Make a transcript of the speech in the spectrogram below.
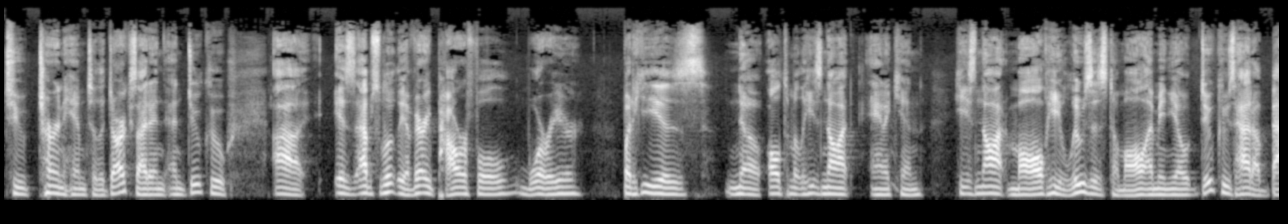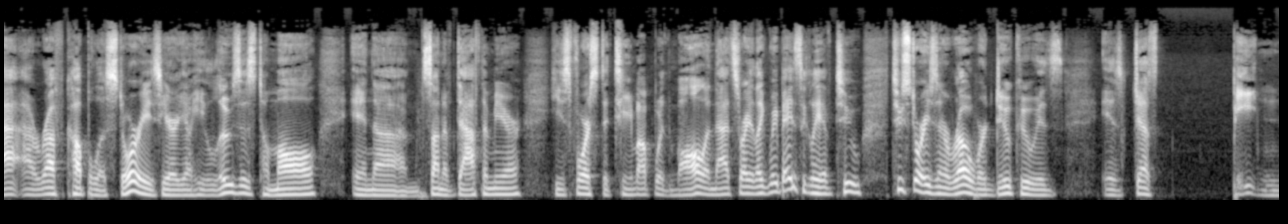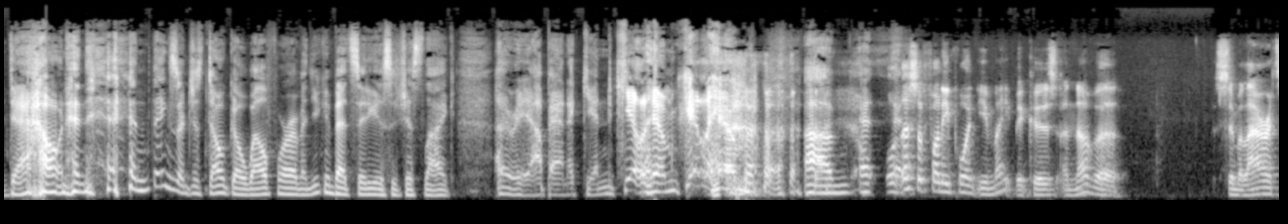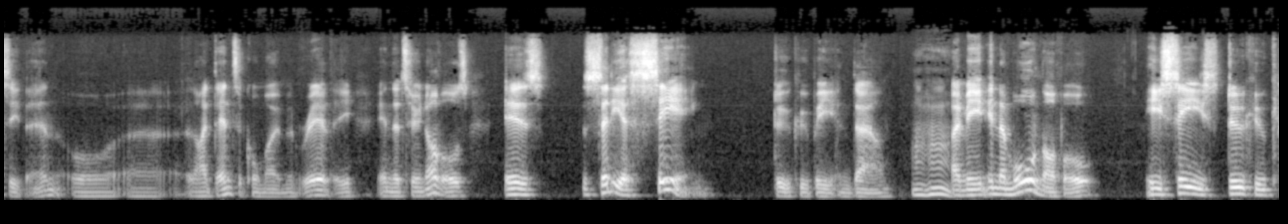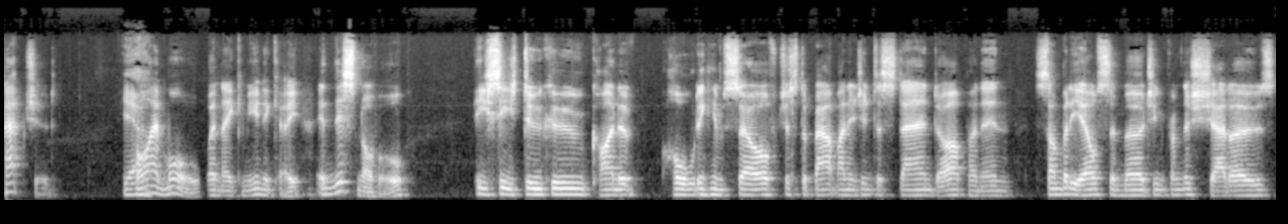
to turn him to the dark side. And, and Dooku uh, is absolutely a very powerful warrior, but he is no, ultimately, he's not Anakin he's not Maul. He loses to Maul. I mean, you know, Dooku's had a, ba- a rough couple of stories here. You know, he loses to Maul in um, Son of Dathomir. He's forced to team up with Maul, and that's right. Like we basically have two two stories in a row where Dooku is is just beaten down and and things are just don't go well for him and you can bet Sidious is just like hurry up Anakin kill him kill him um, well that's a funny point you make because another similarity then, or uh, an identical moment really, in the two novels is Sidious seeing Dooku beaten down. Mm-hmm. I mean, in the Maul novel, he sees Dooku captured yeah. by Maul when they communicate. In this novel, he sees Dooku kind of holding himself, just about managing to stand up, and then somebody else emerging from the shadows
